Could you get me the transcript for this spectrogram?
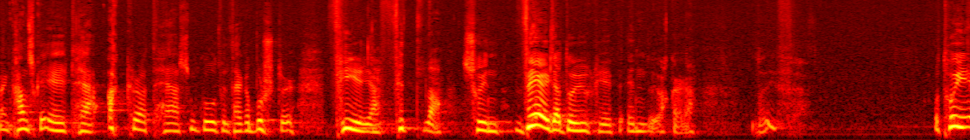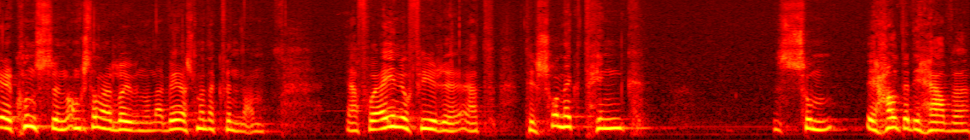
Men kanskje er det akkurat det som Gud vil teke borster, fyra, fytla, en verda døygrip inn i okkara løyv. Og tog er kunsten, angstene av løyven, og vera som en av kvinnan, jeg får en og fire at det er sånne ting som er halde i havet,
